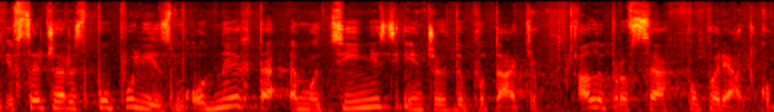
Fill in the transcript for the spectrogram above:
і все через популізм одних та емоційність інших депутатів. Але про все по порядку.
